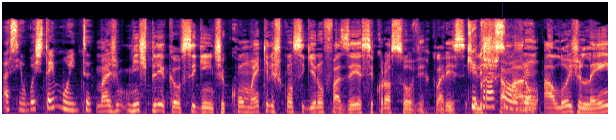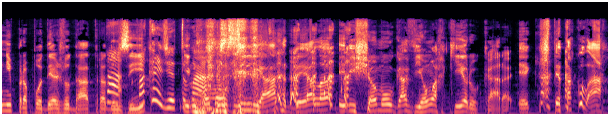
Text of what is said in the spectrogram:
Assim, eu gostei muito. Mas me explica o seguinte, como é que eles conseguiram fazer esse crossover, Clarice? Que eles crossover? chamaram a Lois Lane pra poder ajudar a traduzir. Ah, não acredito, E Marcos. como auxiliar dela, eles chamam o Gavião Arqueiro, cara. É espetacular.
